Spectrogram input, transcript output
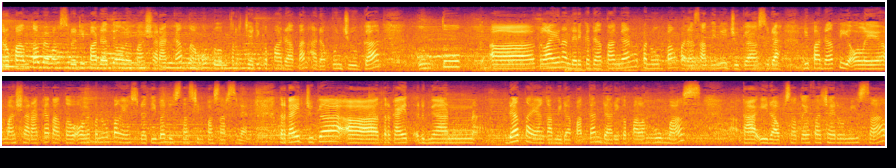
terpantau memang sudah dipadati oleh masyarakat namun belum terjadi kepadatan adapun juga untuk uh, layanan dari kedatangan penumpang pada saat ini juga sudah dipadati oleh masyarakat atau oleh penumpang yang sudah tiba di stasiun Pasar Senen. Terkait juga uh, terkait dengan data yang kami dapatkan dari Kepala Humas KAI Daob 1 Eva Cairunisa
